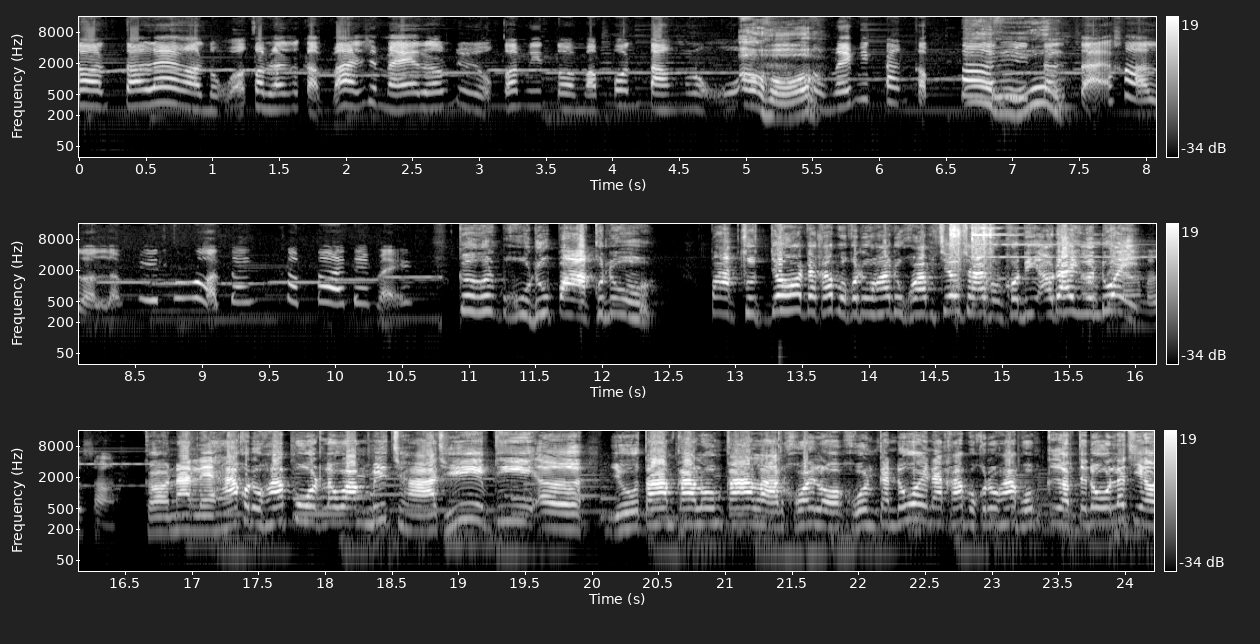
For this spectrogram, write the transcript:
ตอนตอนแรกอะหนูว่ากำลังจะกลับบ้านใช่ไหมแล้วอยู่ๆก็มีตัวมาปล้นตังค์หนู โอ้โห หนูไม่มีตังค์กลับบ้านโอ้โหไม่มีตังค์จ่ายค่ารถแล้วพี่ขอตังค์กลับบ้านได้ไหม เกินโอ้โหดูปากคุณดู ปากสุดยอดนะครับผมคุณดูฮะดูความเชี่ยวชาญของคนนี้เอาได้เงินด้วยก็นั่นแหละฮะคุณดูฮะโปรดระวังมิจฉาชีพที่เอ่ออยู่ตามการลงการหลาดคอยหลอกคนกันด้วยนะครับผมคุณดูฮะผมเกือบจะโดนแล้วเชียว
